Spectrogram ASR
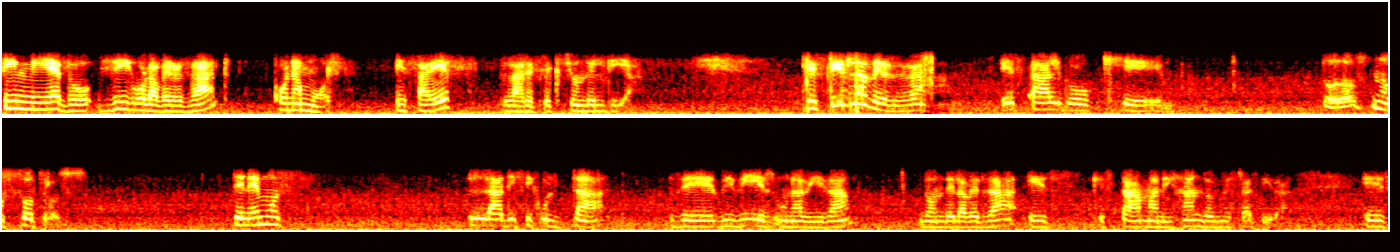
sin miedo digo la verdad con amor. Esa es la reflexión del día. Decir la verdad es algo que todos nosotros tenemos la dificultad de vivir una vida donde la verdad es que está manejando nuestras vidas. Es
